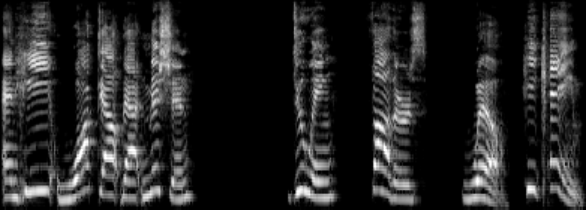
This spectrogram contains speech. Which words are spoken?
and he walked out that mission doing Father's will. He came.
